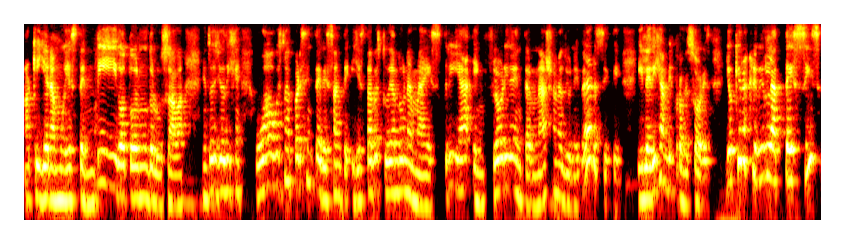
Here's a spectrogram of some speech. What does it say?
Aquí ya era muy extendido, todo el mundo lo usaba. Entonces yo dije, wow, esto me parece interesante. Y estaba estudiando una maestría en Florida International University. Y le dije a mis profesores, yo quiero escribir la tesis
